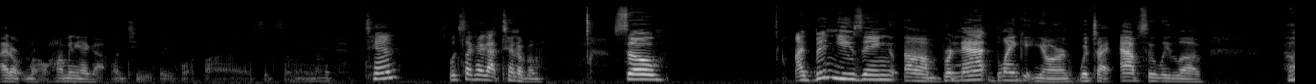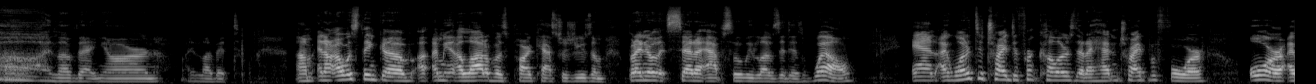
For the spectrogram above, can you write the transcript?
I don't know how many I got. One, two, three, four, five, six, seven, eight, nine, ten. Looks like I got 10 of them. So I've been using um, Bernat blanket yarn, which I absolutely love. Oh, I love that yarn. I love it. Um, and I always think of, I mean, a lot of us podcasters use them, but I know that Setta absolutely loves it as well. And I wanted to try different colors that I hadn't tried before or I,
